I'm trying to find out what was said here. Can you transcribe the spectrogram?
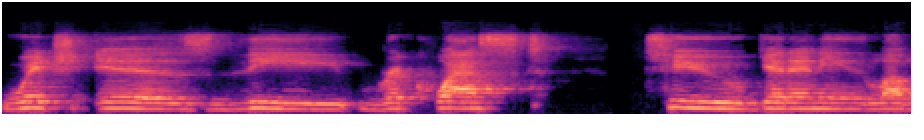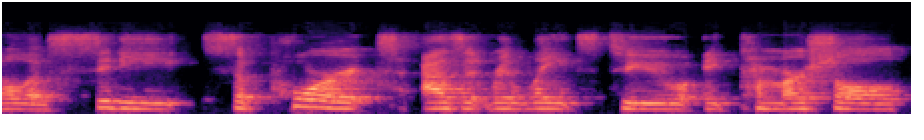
which is the request to get any level of city support as it relates to a commercial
